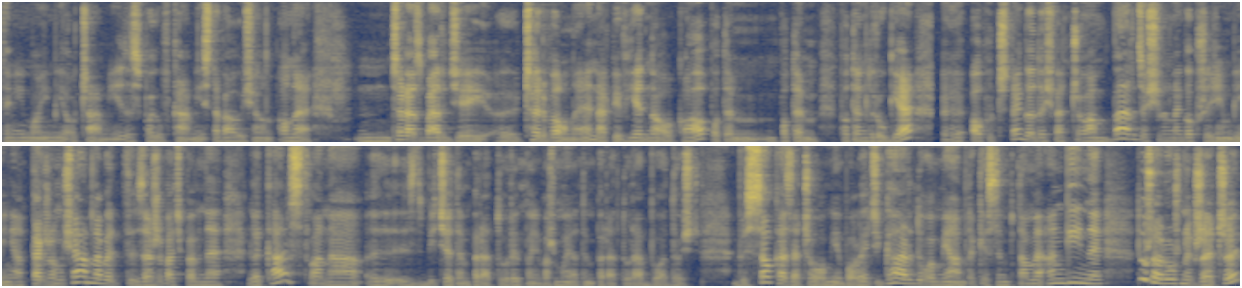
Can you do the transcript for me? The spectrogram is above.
tymi moimi oczami, ze spojówkami, stawały się one mm, coraz bardziej y, czerwone. Najpierw jedno oko, potem, potem, potem drugie. Y, oprócz tego doświadczyłam bardzo silnego przeziębienia, także musiałam nawet zażywać pewne lekarstwa na y, zbicie temperatury, ponieważ moja temperatura była dość wysoka, zaczęło mnie boleć gardło, miałam takie symptomy anginy, dużo różnych rzeczy.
